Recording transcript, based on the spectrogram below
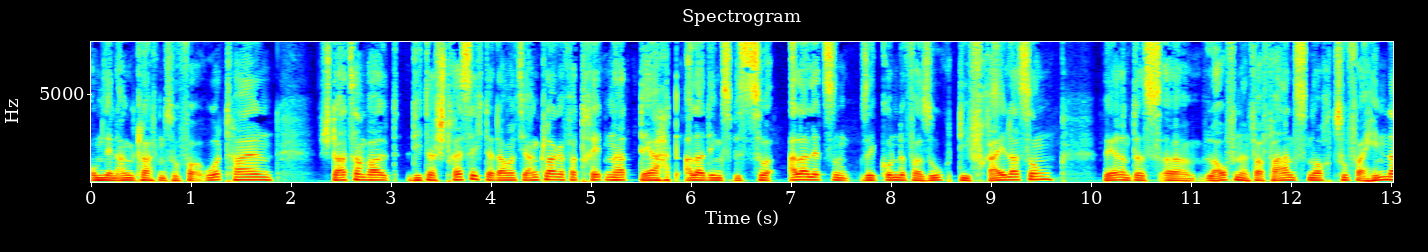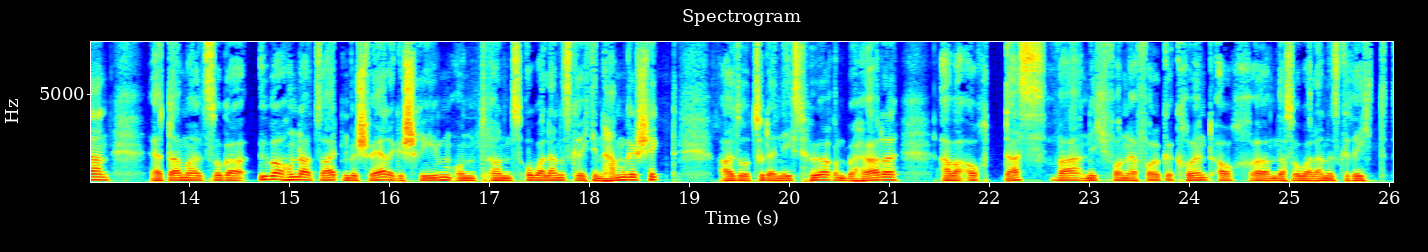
um den Angeklagten zu verurteilen. Staatsanwalt Dieter Stressig, der damals die Anklage vertreten hat, der hat allerdings bis zur allerletzten Sekunde versucht, die Freilassung während des äh, laufenden Verfahrens noch zu verhindern. Er hat damals sogar über 100 Seiten Beschwerde geschrieben und ans Oberlandesgericht in Hamm geschickt, also zu der nächsthöheren Behörde. Aber auch das war nicht von Erfolg gekrönt. Auch ähm, das Oberlandesgericht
